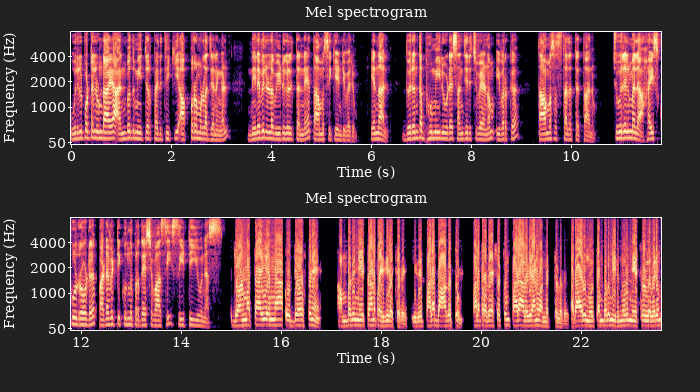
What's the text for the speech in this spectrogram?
ഉരുൾപൊട്ടലുണ്ടായ അൻപത് മീറ്റർ പരിധിക്ക് അപ്പുറമുള്ള ജനങ്ങൾ നിലവിലുള്ള വീടുകളിൽ തന്നെ താമസിക്കേണ്ടി വരും. എന്നാൽ ദുരന്തഭൂമിയിലൂടെ സഞ്ചരിച്ചു വേണം ഇവർക്ക് താമസ സ്ഥലത്തെത്താനും Chooralmala high school road Padavettikunnu പ്രദേശവാസി C T Yunus. John Mathai എന്ന ഉദ്യോഗസ്ഥന് അമ്പത് മീറ്ററാണ് പരിധി വെച്ചത്. ഇത് പല ഭാഗത്തും പല പ്രദേശത്തും പല അളവിലാണ് വന്നിട്ടുള്ളത്. അതായത് നൂറ്റമ്പതും ഇരുന്നൂറും മീറ്റർ ഉള്ളവരും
